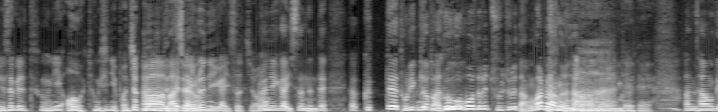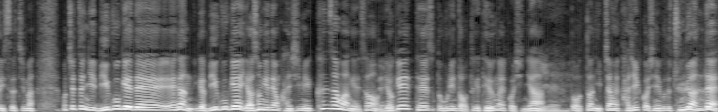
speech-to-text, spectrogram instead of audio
윤석열 대통령이 어 정신이 번쩍 아, 드는 듯했다 맞아요. 이런 얘기가 있었죠. 그런 얘기가 있었는데 그러니까 그때 돌이켜 또그 봐도 후보들이 줄줄이 낙마를 하는 아, 바람에 네, 네. 한 상황도 있었지만 어쨌든 이 미국에 대한 그러니까 미국의 여성에 대한 관심이 큰 상황에서 네. 여기에 대해서 또 우리는 또 어떻게 대응할 것이냐 예. 또 어떤 입장을 가질 것이냐 이것도 중요한데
